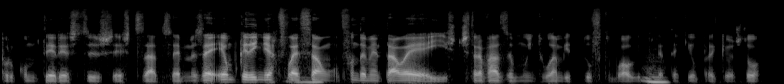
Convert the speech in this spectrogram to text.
por cometer estes, estes atos. É, mas é, é, um bocadinho a reflexão fundamental, é isto extravasa muito o âmbito do futebol e, portanto, aquilo para que eu estou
